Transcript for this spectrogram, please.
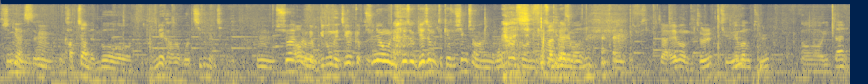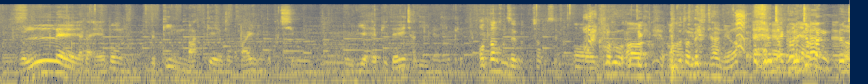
신기했어요. 음, 각자 멤버 동네 가서 뭐 찍으면 재밌겠다. 음, 아 슈아 근데 우리 동네 찍을 게 없어요 준영은 계속 예전부터 계속 심천 못 들었어 계속 기다리고. 자 앨범 둘 앨범 둘. 어 일단 원래 약간 앨범 느낌 맞게 뭐 과일 이런 거 붙이고 그 위에 해피데이 자기 이면 이렇게. 어떤 컨셉 잡았어요? 어 그리고 어, 되게 리포터인데? 비슷하네요. 면접 면접관 네, 면접관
